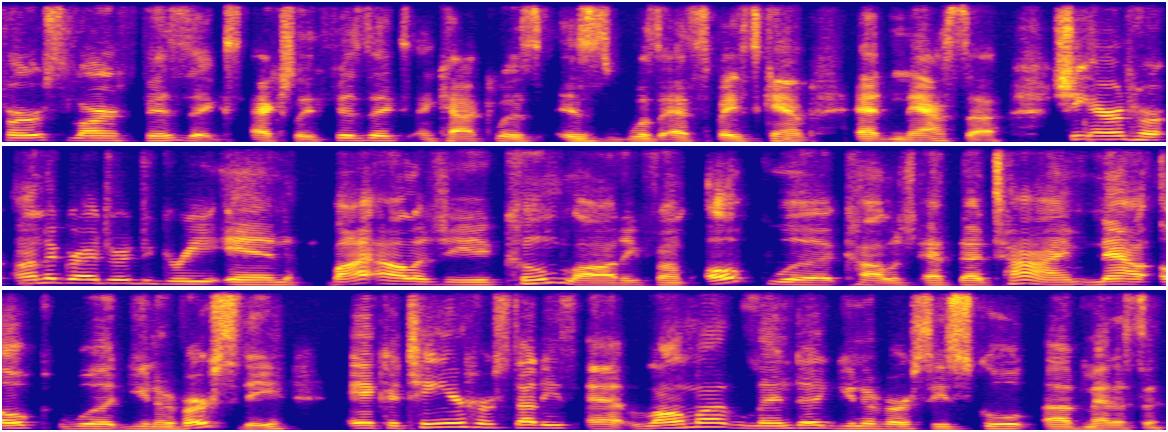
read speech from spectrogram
first learned physics. Actually, physics and calculus is was at space camp at NASA. She earned her undergraduate degree in biology cum laude from Oakwood College at that time, now Oakwood University, and continued her studies at Loma Linda University School of Medicine.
